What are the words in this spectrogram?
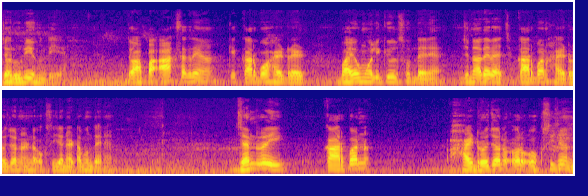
ਜ਼ਰੂਰੀ ਹੁੰਦੀ ਹੈ ਤਾਂ ਆਪਾਂ ਆਖ ਸਕਦੇ ਹਾਂ ਕਿ ਕਾਰਬੋਹਾਈਡਰੇਟ ਬਾਇਓਮੋਲੀਕਿਊਲਸ ਹੁੰਦੇ ਨੇ ਜਿਨ੍ਹਾਂ ਦੇ ਵਿੱਚ carbon hydrogen and oxygen atom ਹੁੰਦੇ ਨੇ ਜਨਰਲੀ ਕਾਰਬਨ ਹਾਈਡਰੋਜਨ ਔਰ ਆਕਸੀਜਨ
